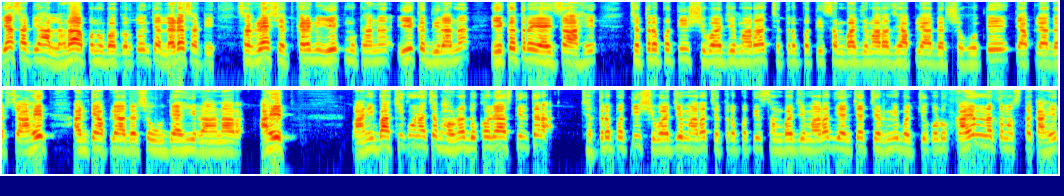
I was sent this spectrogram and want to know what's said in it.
यासाठी हा लढा आपण उभा करतो आणि त्या लढ्यासाठी सगळ्या शेतकऱ्यांनी एक मुठानं एक दिलानं एकत्र यायचं आहे. छत्रपती शिवाजी महाराज छत्रपती संभाजी महाराज हे आपले आदर्श होते ते आपले आदर्श आहेत आणि ते आपले आदर्श उद्याही राहणार आहेत. आणि बाकी कोणाच्या भावना दुखवल्या असतील तर छत्रपती शिवाजी महाराज छत्रपती संभाजी महाराज यांच्या चरणी बच्चू कडू कायम नतमस्तक आहेत.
